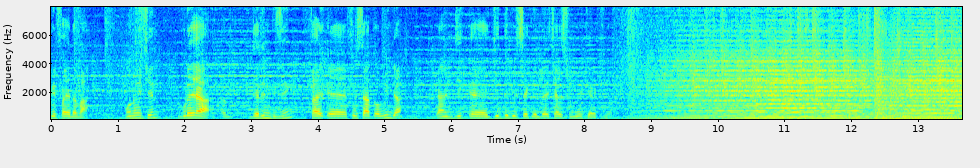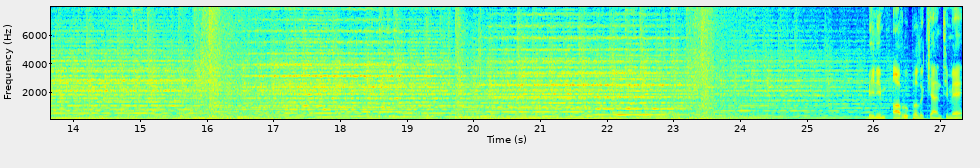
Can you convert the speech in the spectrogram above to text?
bir fayda var. Onun için buraya derin bizim fırsat olunca yani ciddi bir şekilde çalışmamız gerekiyor. Benim Avrupalı kentime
